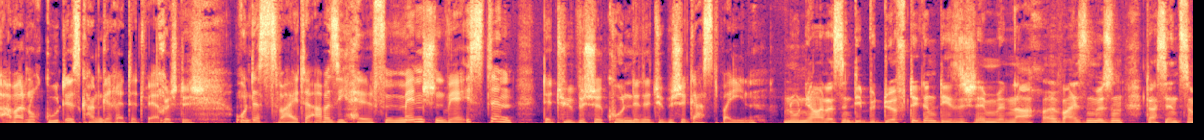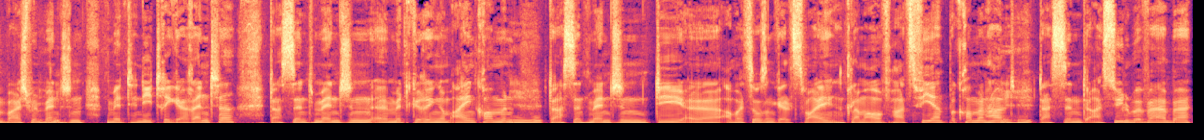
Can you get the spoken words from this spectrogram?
aber noch gut ist, kann gerettet werden. Richtig. Und das Zweite, aber Sie helfen Menschen. Wer ist denn der typische Kunde, der typische Gast bei Ihnen? Nun ja, das sind die Bedürftigen, die sich eben nachweisen müssen. Das sind zum Beispiel Menschen mit niedriger Rente. Das sind Menschen äh, mit geringem Einkommen. Das sind Menschen, die äh, Arbeitslosengeld 2, Klammer auf, Hartz IV bekommen halt. Das sind Asylbewerber.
